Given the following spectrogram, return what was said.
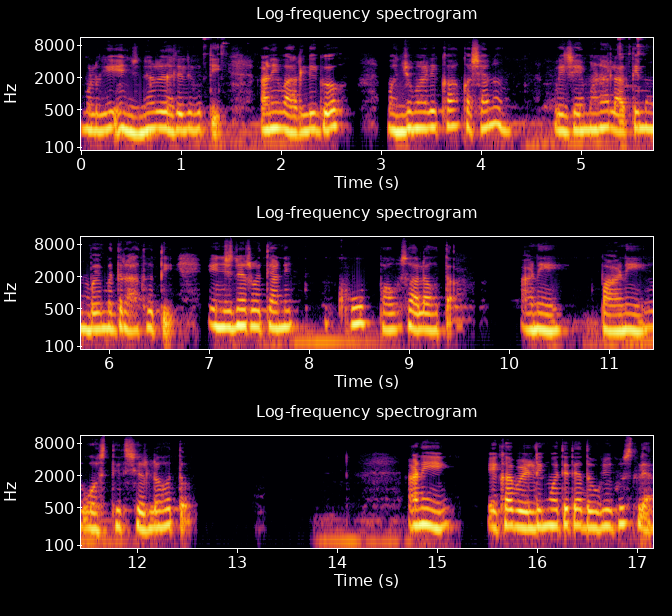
मुलगी इंजिनियर झालेली होती आणि वारली ग. मंजू म्हणाली का? कशानं? विजय म्हणाला ती मुंबईमध्ये राहत होती. इंजिनियर होती आणि खूप पाऊस आला होता आणि पाणी वस्तीत शिरलं होतं. आणि एका बिल्डिंगमध्ये त्या दोघी घुसल्या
